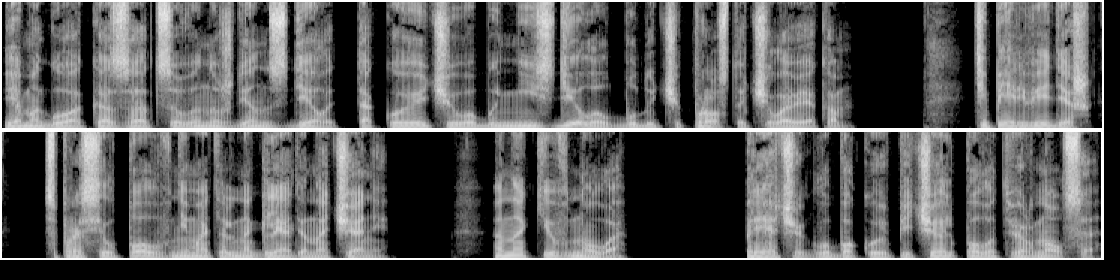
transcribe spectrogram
я могу оказаться вынужден сделать такое, чего бы не сделал, будучи просто человеком. Теперь видишь, — спросил Пол, внимательно глядя на Чани. Она кивнула. Пряча глубокую печаль, Пол отвернулся.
